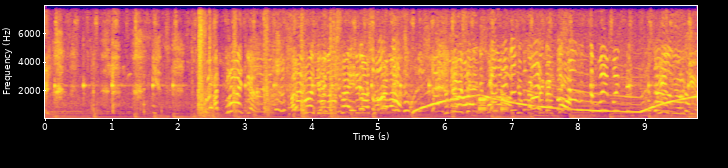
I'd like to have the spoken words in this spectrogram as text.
двигай. Откройте! Откройте, вы нарушаете наши права! Вы превышаете полномочия, в конце концов! Изверги!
